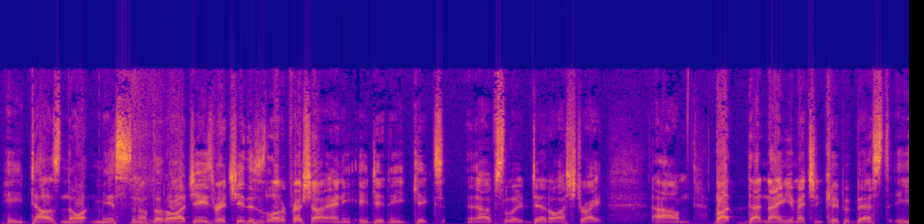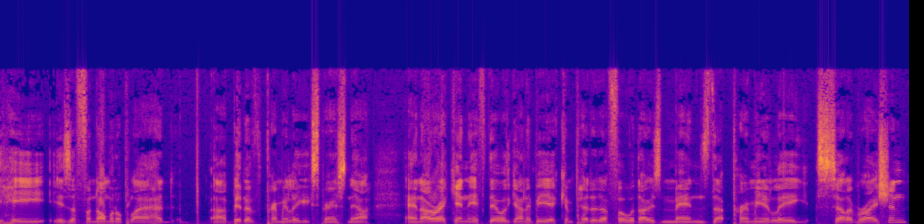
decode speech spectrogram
he does not miss. And I thought, oh, geez, Richie, this is a lot of pressure, and he, he did. He kicked absolute dead eye straight. Um, but that name you mentioned, Cooper Best, he, he is a phenomenal player. Had a bit of Premier League experience now, and I reckon if there was going to be a competitor for those men's that Premier League celebration,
